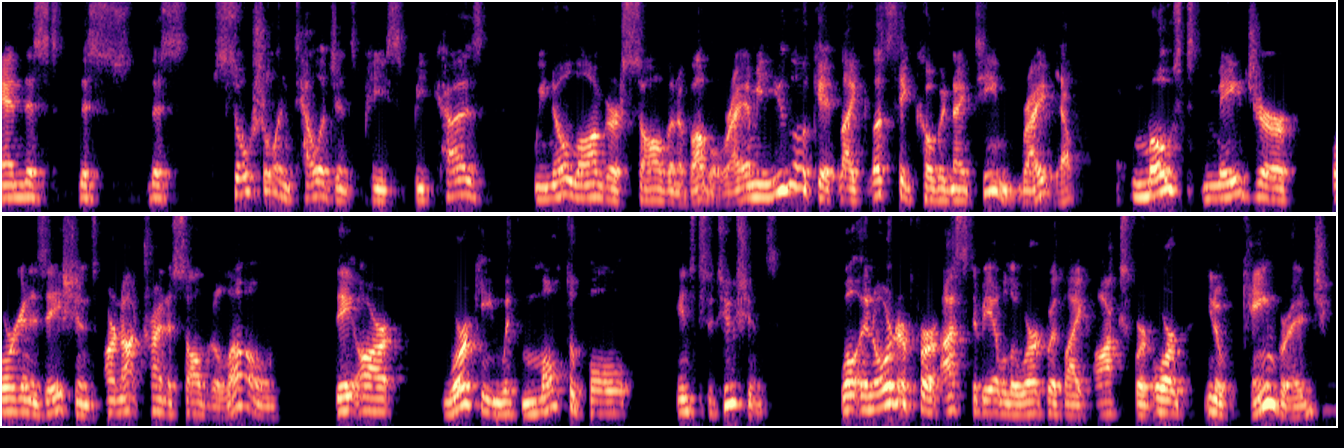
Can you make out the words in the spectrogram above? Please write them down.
And this this this social intelligence piece because we no longer solve in a bubble, right? I mean, you look at like let's take COVID nineteen, right? Yep. most major organizations are not trying to solve it alone. They are working with multiple institutions. Well, in order for us to be able to work with like Oxford or you know Cambridge,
